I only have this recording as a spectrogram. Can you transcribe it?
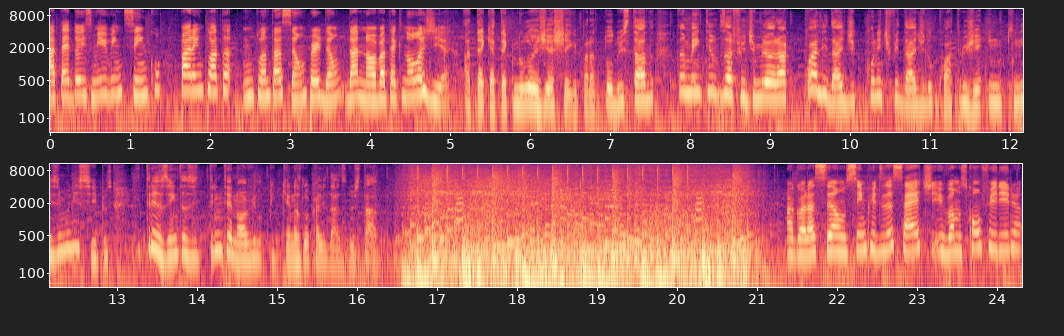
até 2025 para implanta implantação perdão, da nova tecnologia. Até que a tecnologia chegue para todo o estado, também tem o desafio de melhorar a qualidade de conectividade do 4G em 15 municípios e 339 pequenas localidades do estado. Agora são 5h17 e vamos conferir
